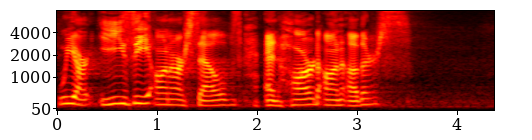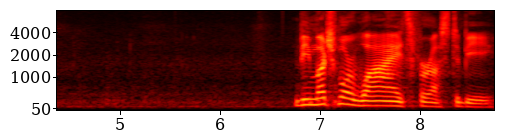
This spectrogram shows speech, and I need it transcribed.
we are easy on ourselves and hard on others? It'd be much more wise for us to be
